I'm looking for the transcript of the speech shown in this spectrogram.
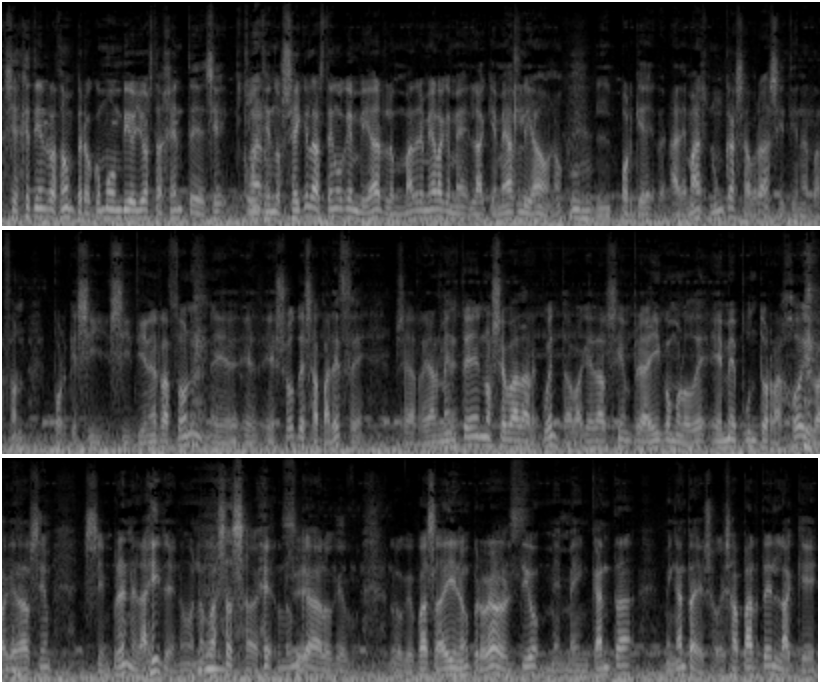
si es que tienes razón, pero cómo envío yo a esta gente, como diciendo sé que las tengo que enviar, madre mía la que me la que me has liado, ¿no? Porque además nunca sabrás si tienes razón, porque si si tienes razón eh, eh, eso desaparece, o sea realmente no se va a dar cuenta, va a quedar siempre ahí como lo de M. Rajoy, va a quedar siempre siempre en el aire, no no vas a saber nunca lo que lo que pasa ahí, ¿no? Pero claro el tío me, me encanta me encanta eso, esa parte en la que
